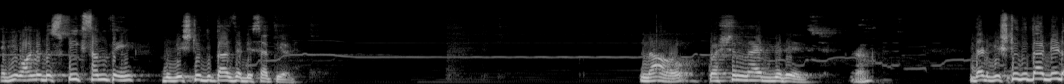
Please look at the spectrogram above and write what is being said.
and he wanted to speak something, the Vishnu Dutas they disappeared. Now, question might be raised? That Vishnuduta did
